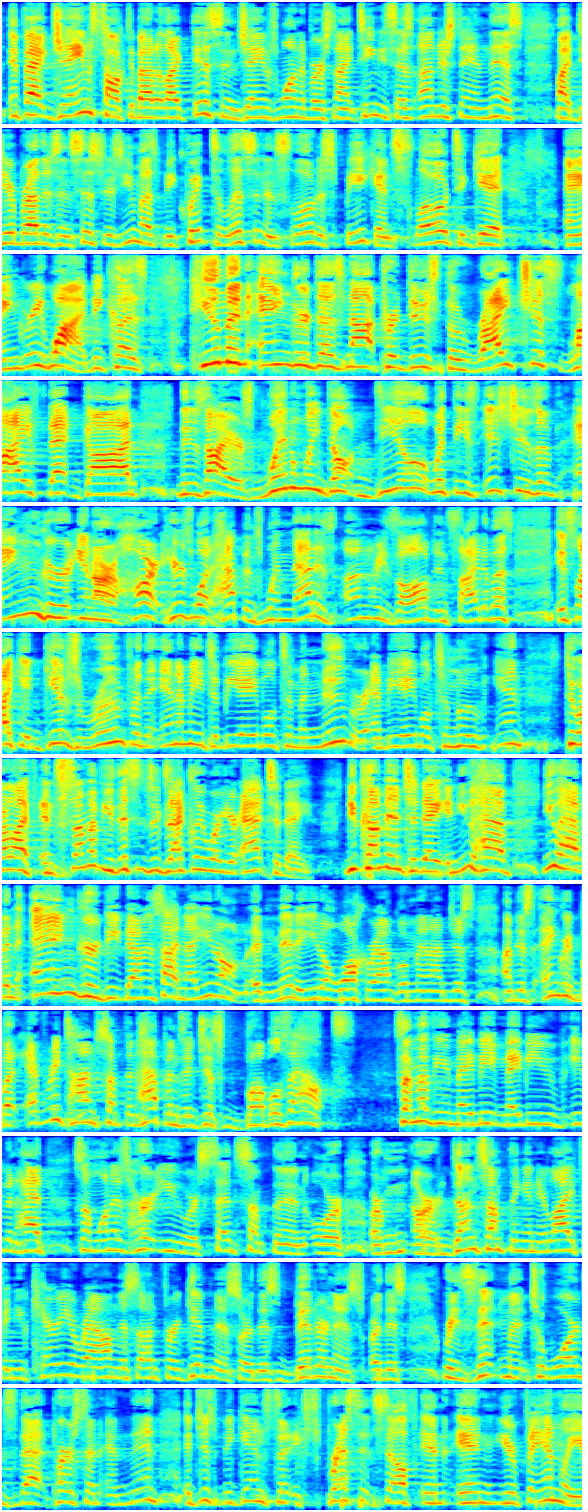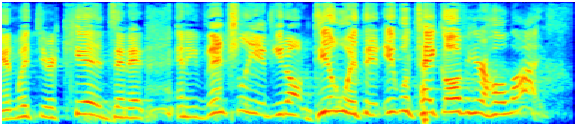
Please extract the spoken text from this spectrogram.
In fact, James talked about it like this in James 1 and verse 19. He says, Understand this, my dear brothers and sisters, you must be quick to listen and slow to speak and slow to get angry. Why? Because human anger does not produce the righteous life that God desires. When we don't deal with these issues of anger in our heart, here's what happens. When that is unresolved inside of us, it's like it gives room for the enemy to be able to maneuver and be able to move in to our life. And some of you, this is exactly where you're at today. You come in today and you have you have an anger deep down inside. Now you don't admit it. You don't walk around going, "Man, I'm just I'm just angry." But every time something happens, it just bubbles out. Some of you maybe maybe you've even had someone has hurt you or said something or, or or done something in your life and you carry around this unforgiveness or this bitterness or this resentment towards that person and then it just begins to express itself in in your family and with your kids and it and eventually if you don't deal with it it will take over your whole life.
